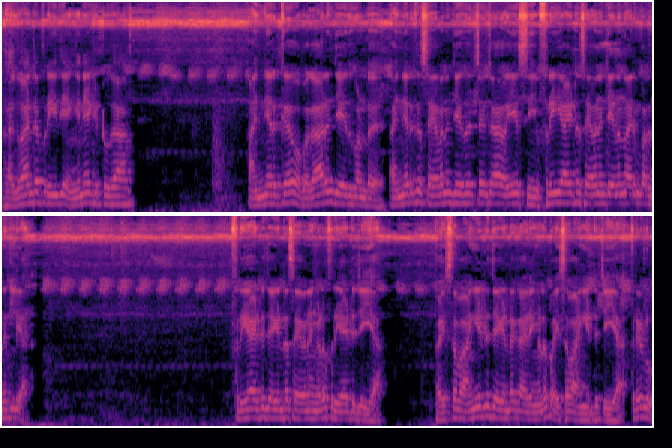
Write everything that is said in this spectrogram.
ഭഗവാന്റെ പ്രീതി എങ്ങനെയാണ് കിട്ടുക? അന്യർക്ക് ഉപകാരം ചെയ്തുകൊണ്ട് അന്യർക്ക് സേവനം ചെയ്തു വെച്ചാൽ ഈ സി ഫ്രീ ആയിട്ട് സേവനം ചെയ്യണമെന്ന് ആരും പറഞ്ഞിട്ടില്ല. ഫ്രീ ആയിട്ട് ചെയ്യേണ്ട സേവനങ്ങൾ ഫ്രീ ആയിട്ട് ചെയ്യുക. പൈസ വാങ്ങിയിട്ട് ചെയ്യേണ്ട കാര്യങ്ങൾ പൈസ വാങ്ങിയിട്ട് ചെയ്യുക. അത്രയേ ഉള്ളൂ.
